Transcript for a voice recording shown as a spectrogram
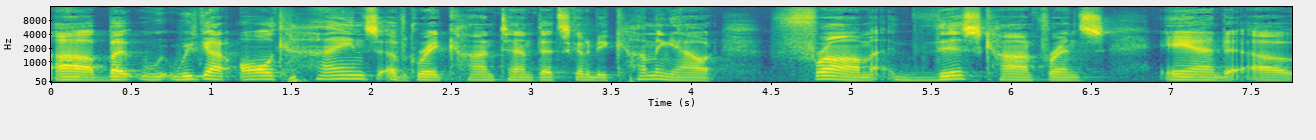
uh, but we've got all kinds of great content that's going to be coming out from this conference and uh,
